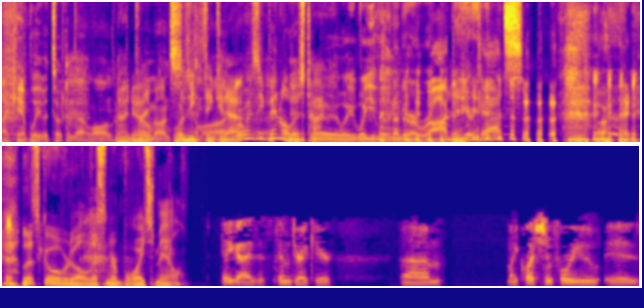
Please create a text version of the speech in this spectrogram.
I can't believe it took him that long. I know. Three months. What is he Come thinking? on. Where has he been all this time? Wait, wait, what, you living under a rock with your cats? all right, let's go over to a listener voicemail. Hey guys, it's Tim Drake here. Um, my question for you is,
